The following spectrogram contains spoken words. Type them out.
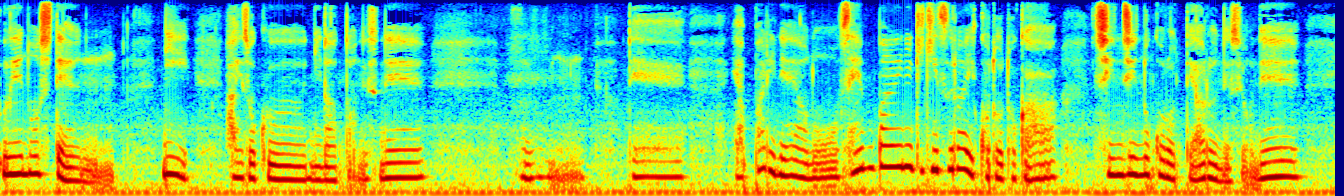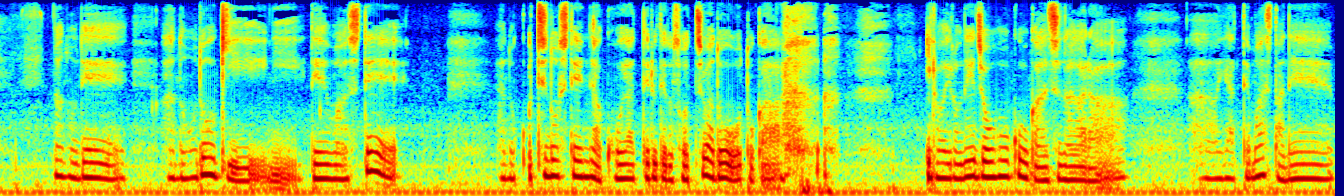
上野支店に配属になったんですね。うん、でやっぱりねあの先輩に聞きづらいこととか新人の頃ってあるんですよね。なのであの同期に電話してあのうちの視点ではこうやってるけどそっちはどうとか いろいろね情報交換しながらやってましたね。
